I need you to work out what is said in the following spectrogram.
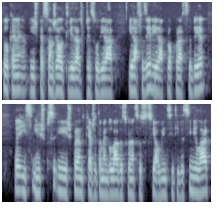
pelo que a Inspeção Geral de Atividades em Saúde irá, irá fazer, irá procurar saber, eh, e, e, esperando que haja também do lado da Segurança Social uma iniciativa similar,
